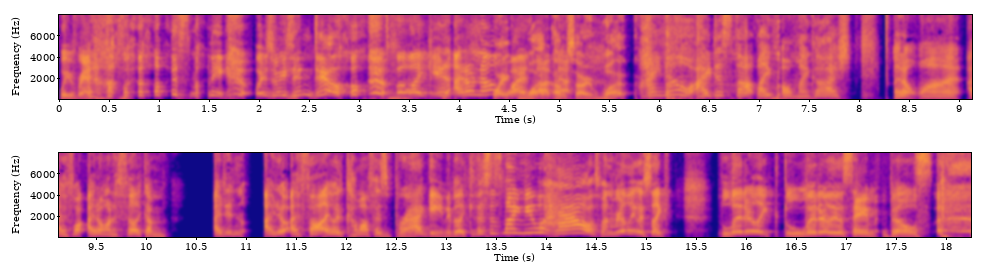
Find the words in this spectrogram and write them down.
we ran off with all this money, which we didn't do. but like, it, I don't know Wait, why I what? thought I'm that. sorry, what? I know. I just thought like, oh my gosh, I don't want. I thought I don't want to feel like I'm. I didn't. I don't. I thought I would come off as bragging. It'd be like, this is my new house. When really it was like, literally, literally the same bills.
